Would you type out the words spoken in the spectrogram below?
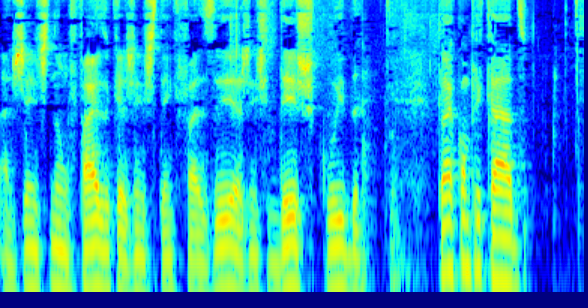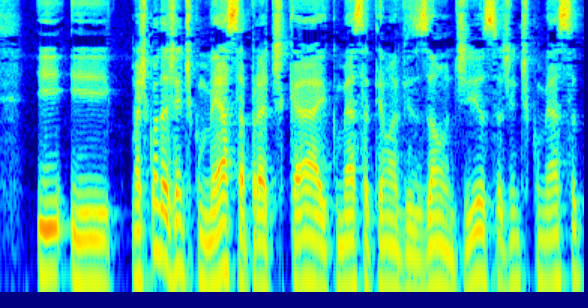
a gente não faz o que a gente tem que fazer, a gente descuida. Então é complicado. E, e, mas quando a gente começa a praticar e começa a ter uma visão disso, a gente começa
